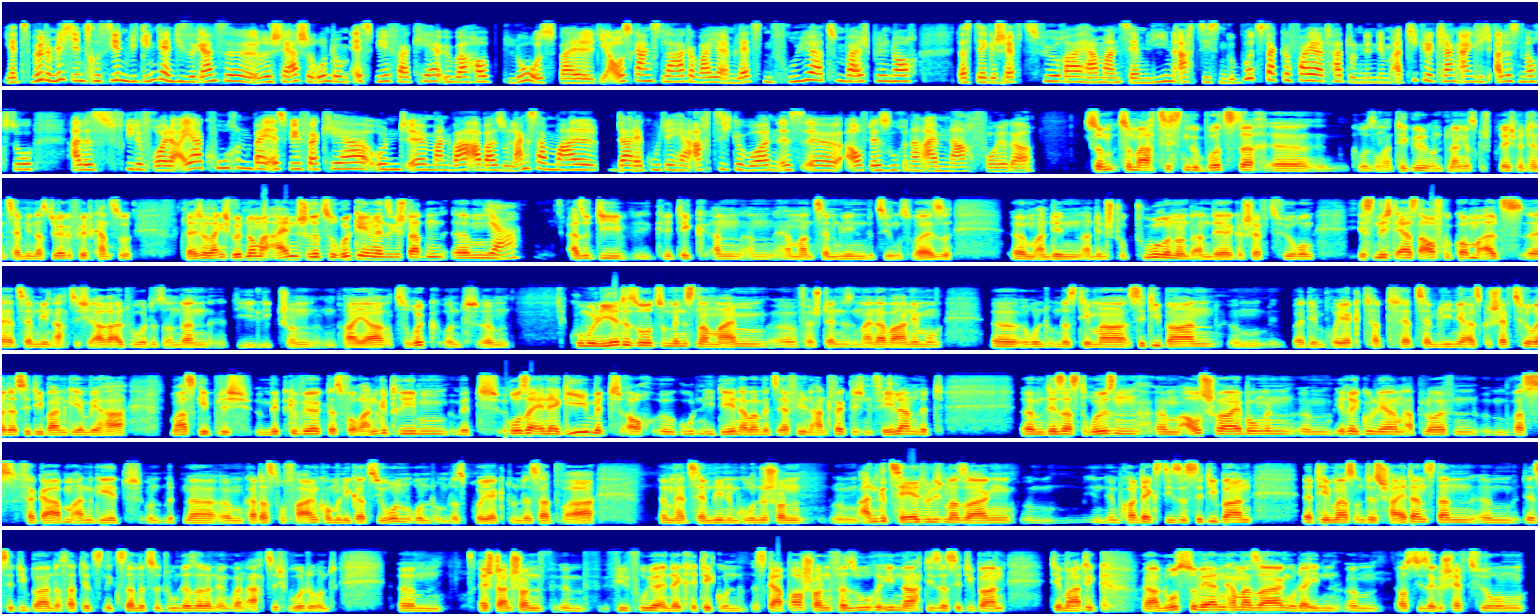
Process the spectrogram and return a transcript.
Jetzt würde mich interessieren, wie ging denn diese ganze Recherche rund um SW Verkehr überhaupt los? Weil die Ausgangslage war ja im letzten Frühjahr zum Beispiel noch, dass der Geschäftsführer Hermann Zemlin 80. Geburtstag gefeiert hat und in dem Artikel klang eigentlich alles noch so, alles Friede, Freude, Eierkuchen bei SW Verkehr und äh, man war aber so langsam mal, da der gute Herr 80 geworden ist, äh, auf der Suche nach einem Nachfolger zum, zum 80. Geburtstag, äh, großen Artikel und langes Gespräch mit Herrn Zemlin hast du ja geführt. Kannst du gleich mal sagen, ich würde noch mal einen Schritt zurückgehen, wenn Sie gestatten. Ähm, ja. Also die Kritik an, an Hermann Zemlin beziehungsweise ähm, an, den, an den Strukturen und an der Geschäftsführung ist nicht erst aufgekommen, als äh, Herr Zemlin 80 Jahre alt wurde, sondern die liegt schon ein paar Jahre zurück und ähm, kumulierte so, zumindest nach meinem äh, Verständnis, in meiner Wahrnehmung, rund um das Thema Citybahn. Ähm, bei dem Projekt hat Herr Zemlin ja als Geschäftsführer der Citybahn GmbH maßgeblich mitgewirkt, das vorangetrieben mit großer Energie, mit auch äh, guten Ideen, aber mit sehr vielen handwerklichen Fehlern, mit ähm, desaströsen ähm, Ausschreibungen, ähm, irregulären Abläufen, ähm, was Vergaben angeht und mit einer ähm, katastrophalen Kommunikation rund um das Projekt. Und deshalb war Herr Zemlin im Grunde schon angezählt, will ich mal sagen, ähm, in, im Kontext dieses Citybahn-Themas und des Scheiterns dann ähm, der Citybahn. Das hat jetzt nichts damit zu tun, dass er dann irgendwann 80 wurde und ähm, er stand schon ähm, viel früher in der Kritik und es gab auch schon Versuche, ihn nach dieser Citybahn-Thematik ja, loszuwerden, kann man sagen, oder ihn ähm, aus dieser Geschäftsführung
